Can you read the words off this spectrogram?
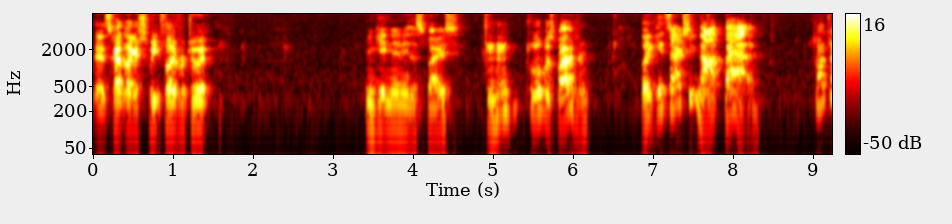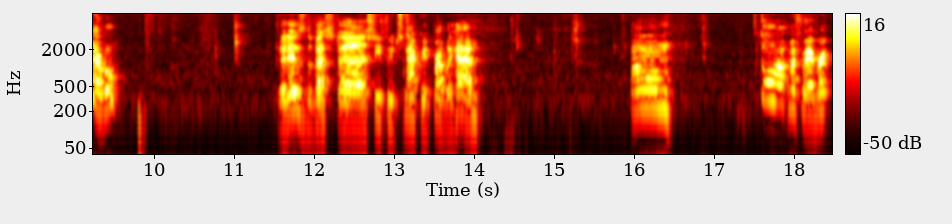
It's got like a sweet flavor to it. You getting any of the spice? Mm-hmm. It's a little bit spicy. Like, it's actually not bad. It's not terrible. It is the best uh, seafood snack we've probably had. Um, still not my favorite.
